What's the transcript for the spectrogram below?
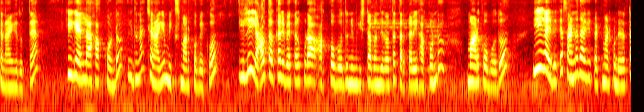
ಚೆನ್ನಾಗಿರುತ್ತೆ. ಹೀಗೆ ಎಲ್ಲ ಹಾಕ್ಕೊಂಡು ಇದನ್ನು ಚೆನ್ನಾಗಿ ಮಿಕ್ಸ್ ಮಾಡ್ಕೋಬೇಕು. ಇಲ್ಲಿ ಯಾವ ತರಕಾರಿ ಬೇಕಾದ್ರೂ ಕೂಡ ಹಾಕ್ಕೋಬೋದು. ನಿಮ್ಗೆ ಇಷ್ಟ ಬಂದಿರೋಂಥ ತರಕಾರಿ ಹಾಕ್ಕೊಂಡು ಮಾಡ್ಕೋಬೋದು. ಈಗ ಇದಕ್ಕೆ ಸಣ್ಣದಾಗಿ ಕಟ್ ಮಾಡ್ಕೊಂಡಿರೋಂಥ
